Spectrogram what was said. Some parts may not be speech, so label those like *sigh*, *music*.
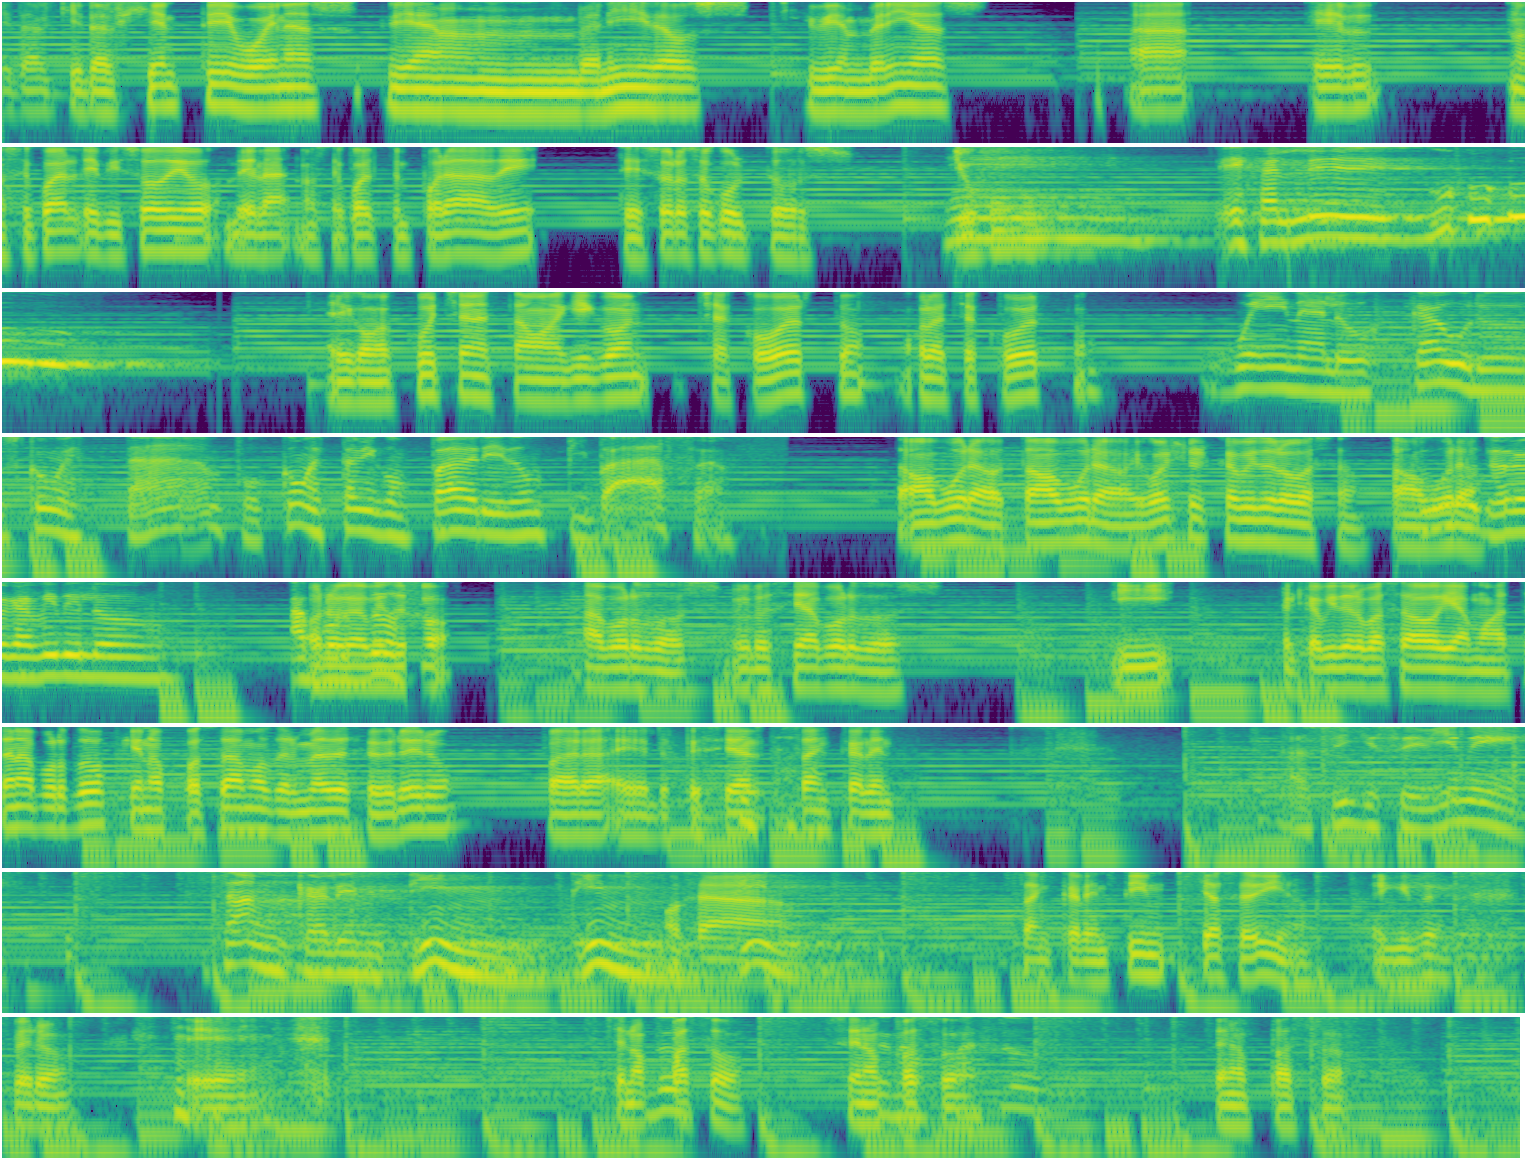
¿Qué tal, qué tal, gente? Buenas, bienvenidos y bienvenidas a el no sé cuál episodio de la no sé cuál temporada de Tesoros Ocultos. Eh, Éjale. ujujú. Eh, como escuchan, estamos aquí con Chascoberto. Hola, Chascoberto. Buena los cauros, ¿cómo están? Pues, ¿cómo está mi compadre Don Pipasa? Estamos apurados, estamos apurados, igual que el capítulo pasado. Estamos apurados. Otro capítulo a Otro por capítulo dos. a por dos, velocidad por dos. Y el capítulo pasado íbamos a tan a por dos que nos pasamos del mes de febrero para el especial *laughs* San Calentín. Así que se viene San Calentín. Tin, O sea, tin. San Calentín ya se vino, XD, pero *laughs* eh, se nos pasó, se nos Se pasó, pasó. se nos pasó.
